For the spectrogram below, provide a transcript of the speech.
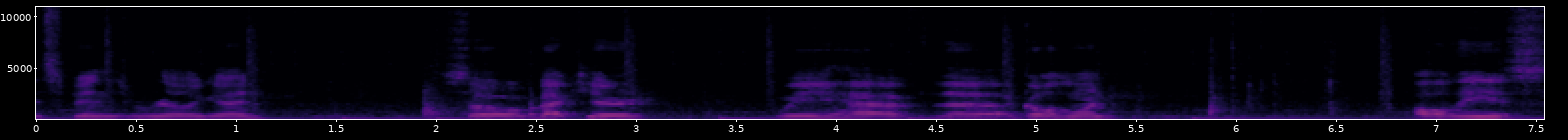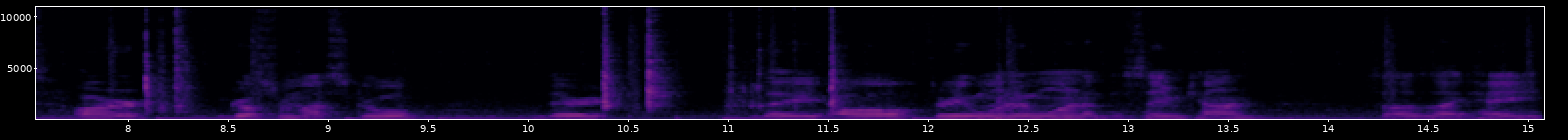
it spins really good so back here we have the gold one all these are girls from my school. They're they all three one wanted one of the same kind. So I was like, hey,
